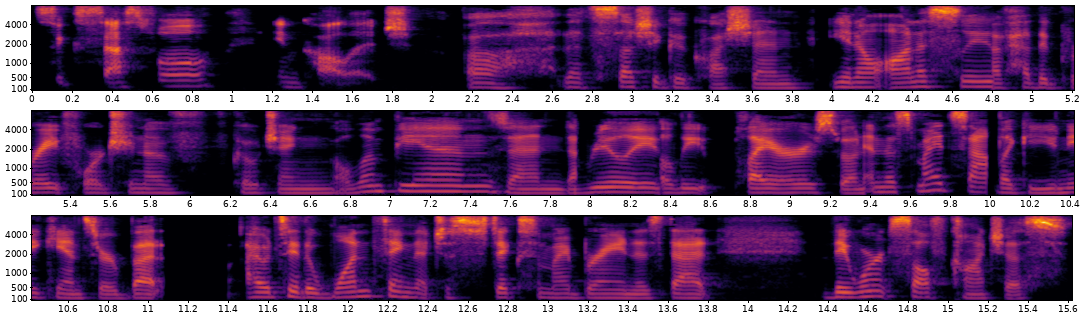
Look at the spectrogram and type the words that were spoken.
successful in college? Oh, that's such a good question. You know, honestly, I've had the great fortune of coaching Olympians and really elite players. And this might sound like a unique answer, but I would say the one thing that just sticks in my brain is that they weren't self conscious.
